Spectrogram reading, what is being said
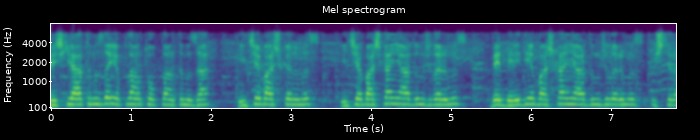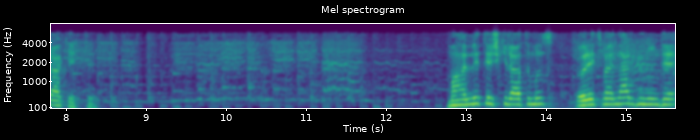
Teşkilatımızda yapılan toplantımıza ilçe başkanımız, ilçe başkan yardımcılarımız ve belediye başkan yardımcılarımız iştirak etti. Mahalle teşkilatımız öğretmenler gününde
